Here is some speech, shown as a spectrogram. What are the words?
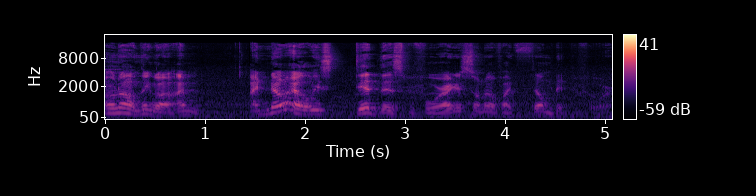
Oh no, I'm thinking about. I'm. I know I at least did this before. I just don't know if I filmed it before.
